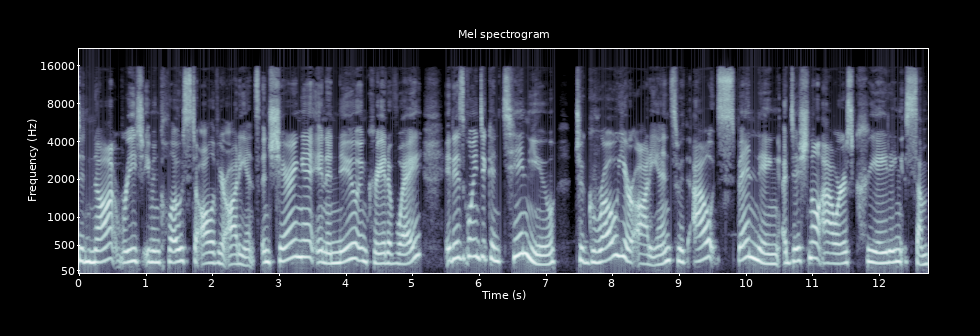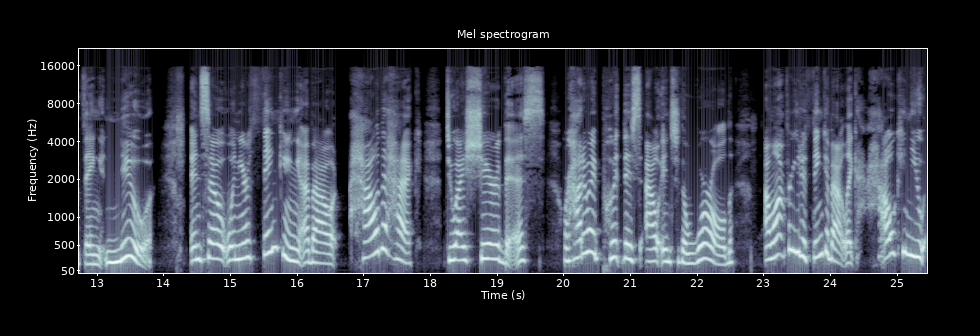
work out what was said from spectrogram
did not reach even close to all of your audience. And sharing it in a new and creative way, it is going to continue to grow your audience without spending additional hours creating something new. And so when you're thinking about how the heck do I share this or how do I put this out into the world? I want for you to think about like how can you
